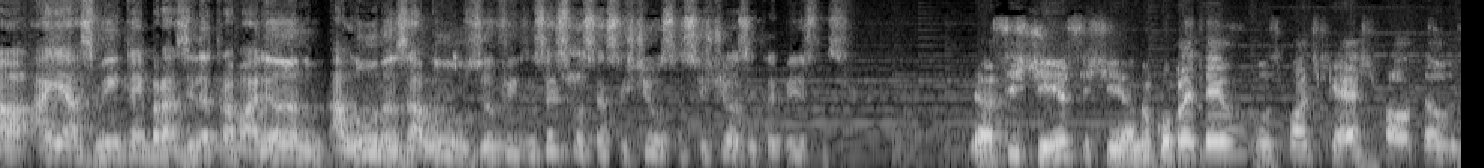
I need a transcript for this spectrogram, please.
A, Yasmin está em Brasília trabalhando, alunas, alunos. Eu fiz, não sei se você assistiu, você assistiu as entrevistas? Eu assisti, assisti. Eu não completei os podcasts, faltam os,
